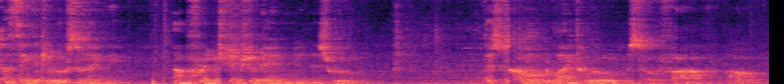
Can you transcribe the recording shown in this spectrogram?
To think, Jerusalem, our friendship should end in this room. This cold white room so far from home.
